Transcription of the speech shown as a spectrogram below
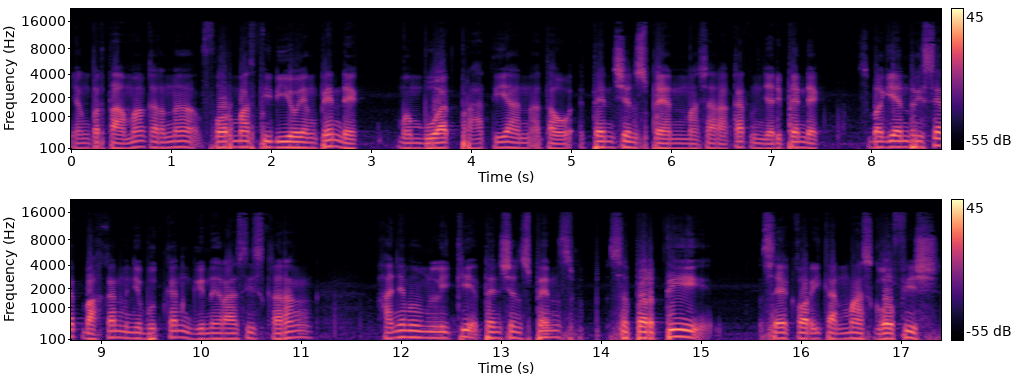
Yang pertama karena format video yang pendek membuat perhatian atau attention span masyarakat menjadi pendek. Sebagian riset bahkan menyebutkan generasi sekarang hanya memiliki attention span seperti seekor ikan mas goldfish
